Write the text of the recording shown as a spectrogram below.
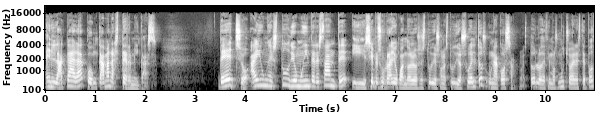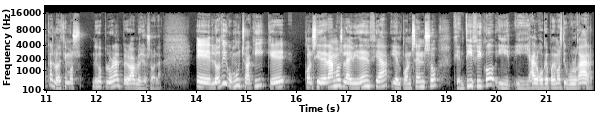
en la cara con cámaras térmicas. De hecho, hay un estudio muy interesante, y siempre subrayo cuando los estudios son estudios sueltos, una cosa, esto lo decimos mucho en este podcast, lo decimos, digo plural, pero hablo yo sola. Eh, lo digo mucho aquí que consideramos la evidencia y el consenso científico y algo que podemos divulgar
